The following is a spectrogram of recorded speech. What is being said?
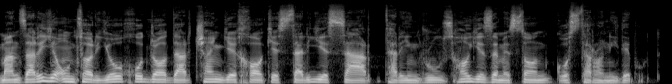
منظره اونتاریو خود را در چنگ خاکستری سردترین روزهای زمستان گسترانیده بود.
